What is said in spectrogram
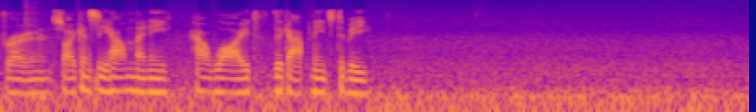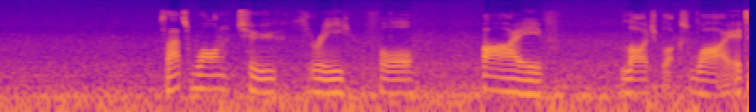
drone so I can see how many, how wide the gap needs to be. So that's one, two, three, four, five large blocks wide.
